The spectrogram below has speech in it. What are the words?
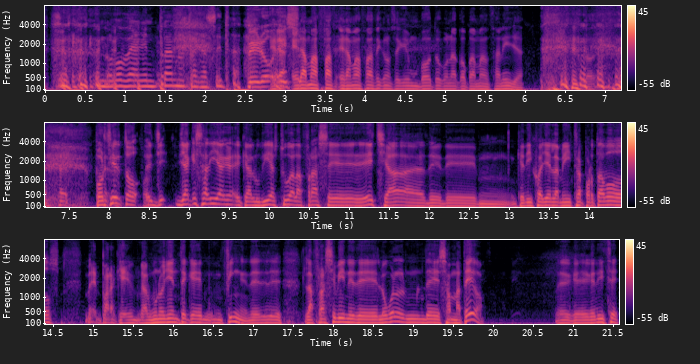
no los vean entrar en nuestra caseta. Pero era, más fácil, era más fácil conseguir un voto con una copa manzanilla. Por cierto, ya que salía, que aludías tú a la frase hecha de, mm, que dijo ayer la ministra portavoz, eh, para que algún oyente que, en fin, la frase viene de luego de San Mateo. Eh, que, dice,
